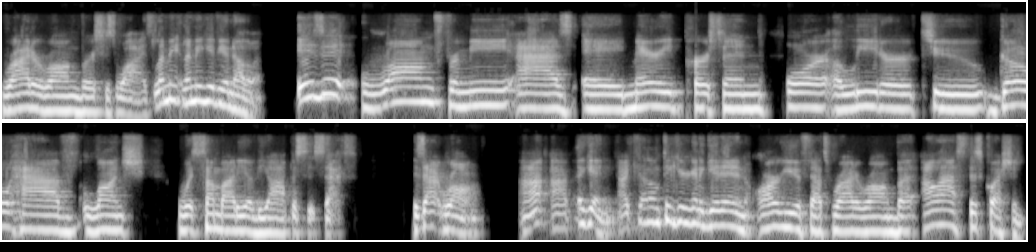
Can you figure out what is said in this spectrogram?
right or wrong versus wise. Let me let me give you another one. Is it wrong for me as a married person or a leader to go have lunch with somebody of the opposite sex? Is that wrong? I, I, again, I don't think you're going to get in and argue if that's right or wrong, but I'll ask this question.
